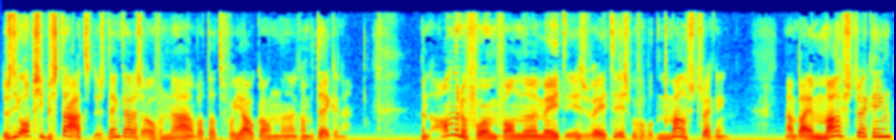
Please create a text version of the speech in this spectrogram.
Dus die optie bestaat. Dus denk daar eens over na wat dat voor jou kan, uh, kan betekenen. Een andere vorm van uh, meten is weten is bijvoorbeeld mouse tracking. Nou, bij mouse tracking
